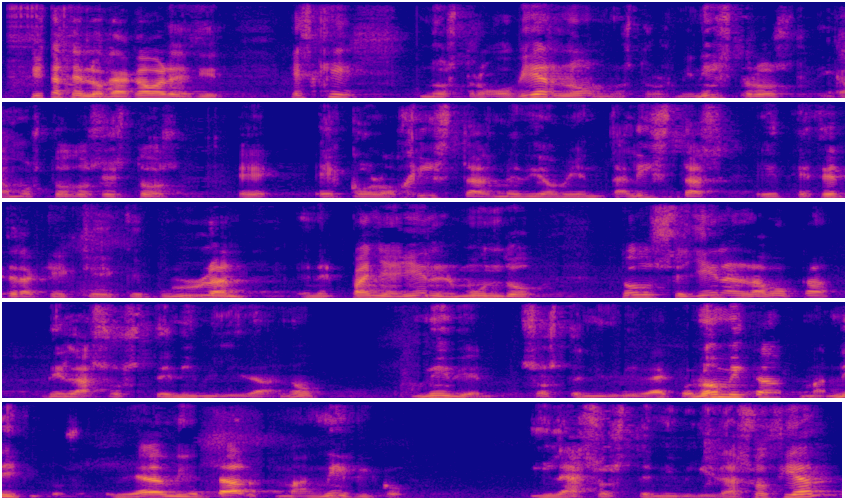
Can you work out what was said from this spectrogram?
Fíjate lo que acabas de decir es que nuestro gobierno, nuestros ministros, digamos todos estos eh, ecologistas, medioambientalistas, etcétera, que, pululan en España y en el mundo, todos se llenan la boca de la sostenibilidad, ¿no? Muy bien, sostenibilidad económica, magnífico, sostenibilidad ambiental, magnífico. ¿Y la sostenibilidad social?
